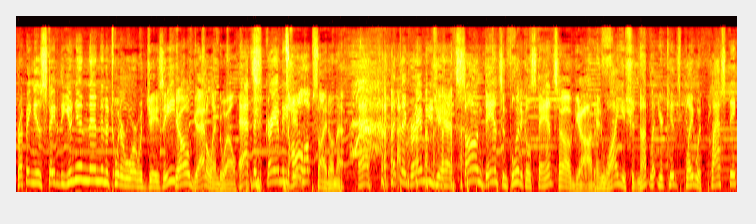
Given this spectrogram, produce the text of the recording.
prepping his State of the Union and in a Twitter war with Jay Z. Oh, that'll end well. At the Grammys, It's you- all upside on that. at the Grammys, you had song, dance, and political stance, Oh, God. and why you should not let your kids play with plastic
